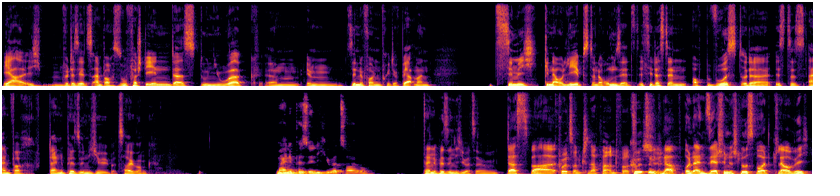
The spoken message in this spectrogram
ja, ich würde es jetzt einfach so verstehen, dass du New Work ähm, im Sinne von Friedhof Bertmann ziemlich genau lebst und auch umsetzt. Ist dir das denn auch bewusst oder ist das einfach deine persönliche Überzeugung? Meine persönliche Überzeugung. Deine persönliche Überzeugung. Das war. Kurz und knappe Antwort. Kurz und knapp und ein sehr schönes Schlusswort, glaube ich.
